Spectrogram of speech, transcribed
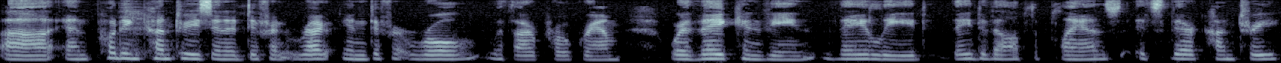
uh, and putting countries in a different in different role with our program, where they convene, they lead, they develop the plans. It's their country,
